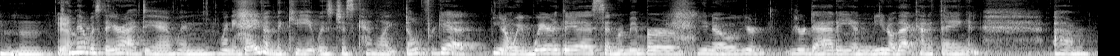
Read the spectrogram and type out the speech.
Mm-hmm. Yeah, And that was their idea when when he gave him the key. It was just kind of like, don't forget, you know, we wear this and remember, you know, your your daddy and you know that kind of thing. And um,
